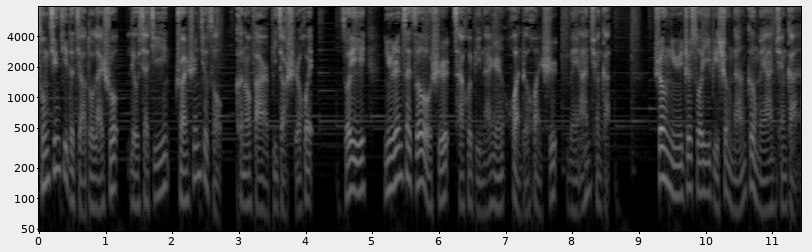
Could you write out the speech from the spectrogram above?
从经济的角度来说，留下基因转身就走，可能反而比较实惠。所以，女人在择偶时才会比男人患得患失，没安全感。剩女之所以比剩男更没安全感，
